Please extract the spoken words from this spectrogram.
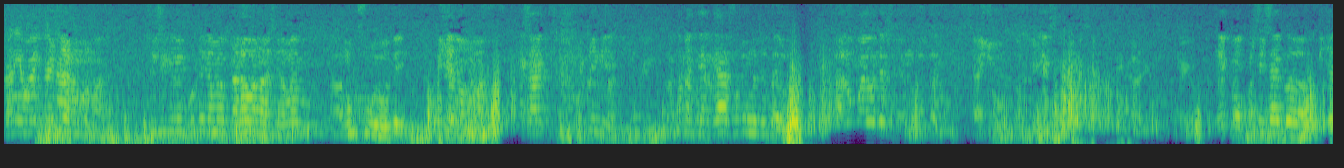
કાર્યવાહી સીસીટીવી ફૂટેજ અમે કાઢવાના છે અમે મૂકશું એવું તે. બીજા નંબરમાં એ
